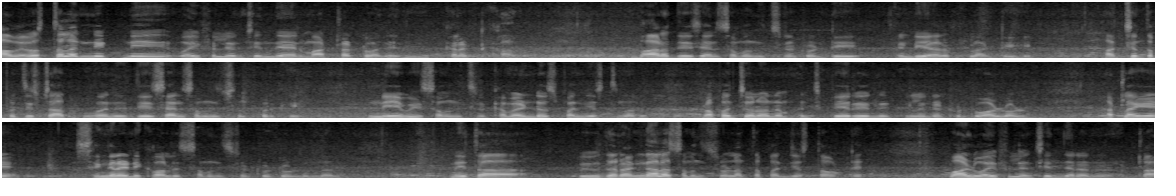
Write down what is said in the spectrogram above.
ఆ వ్యవస్థలన్నింటినీ వైఫల్యం చెందాయని మాట్లాడటం అనేది కరెక్ట్ కాదు. భారతదేశానికి సంబంధించినటువంటి ఎన్డీఆర్ఎఫ్ లాంటి అత్యంత ప్రతిష్టాత్మకమైన దేశానికి సంబంధించినప్పటికీ నేవీకి సంబంధించిన కమాండోస్ పనిచేస్తున్నారు. ప్రపంచంలోనే మంచి పేరు కలిగినటువంటి వాళ్ళు వాళ్ళు అట్లాగే సింగరేణి కాలేజ్ సంబంధించినటువంటి వాళ్ళు ఉన్నారు. మిగతా వివిధ రంగాలకు సంబంధించిన వాళ్ళంతా పనిచేస్తూ ఉంటే వాళ్ళు వైఫల్యం చెందారని అట్లా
